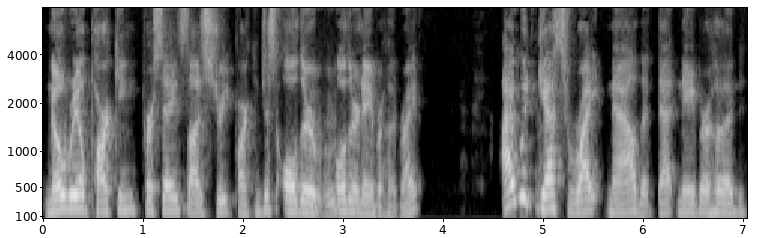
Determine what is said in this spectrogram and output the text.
No real parking per se. It's a lot of street parking just older mm-hmm. older neighborhood right? I would guess right now that that neighborhood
